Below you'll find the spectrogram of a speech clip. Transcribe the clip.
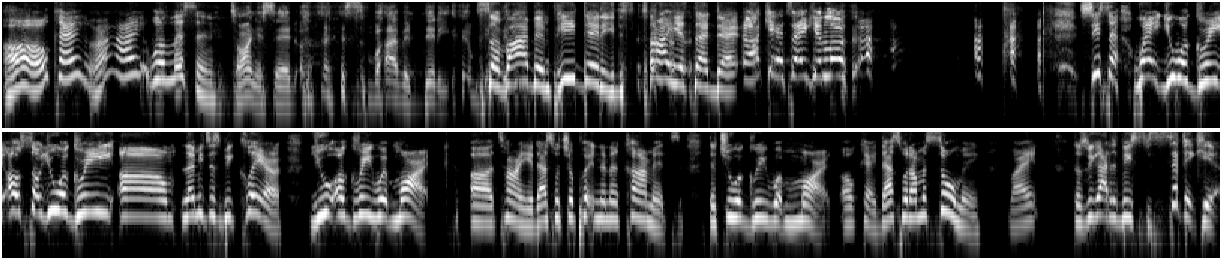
Oh, okay. All right. Well, listen. Tanya said, "Surviving Diddy." Surviving P. Diddy. Tanya said that. I can't take it. Look. she said, wait, you agree? Oh, so you agree? Um, let me just be clear. You agree with Mark, uh, Tanya. That's what you're putting in the comments. That you agree with Mark. Okay, that's what I'm assuming, right? Because we got to be specific here.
